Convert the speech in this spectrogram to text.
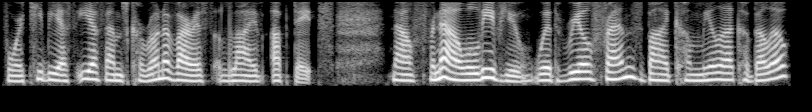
for TBS EFM's coronavirus live updates. Now, for now, we'll leave you with Real Friends by Camila Cabello.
